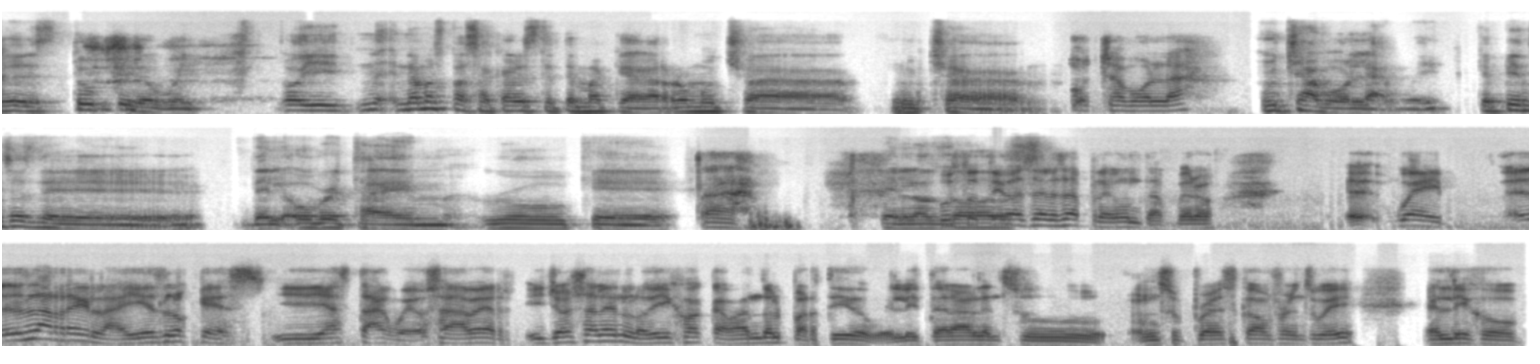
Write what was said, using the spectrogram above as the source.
Es estúpido, güey. Oye, nada más para sacar este tema que agarró mucha, mucha, Mucha bola. Mucha bola, güey. ¿Qué piensas de, del overtime rule que, Ah, que los justo dos... te iba a hacer esa pregunta, pero, eh, güey, es la regla y es lo que es. Y ya está, güey. O sea, a ver, y Josh Allen lo dijo acabando el partido, güey, literal, en su, en su press conference, güey. Él dijo,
